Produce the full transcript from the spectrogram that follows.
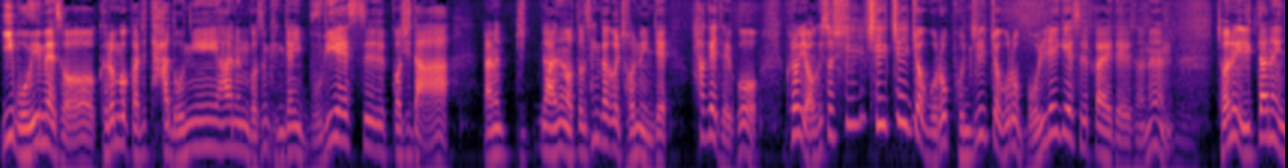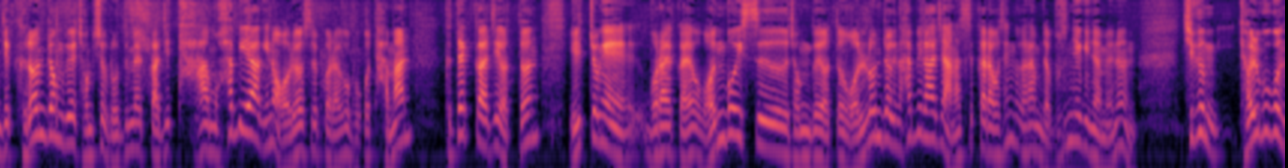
이 모임에서 그런 것까지 다 논의하는 것은 굉장히 무리했을 것이다. 라는 라는 어떤 생각을 저는 이제 하게 되고 그럼 여기서 실, 실질적으로 본질적으로 뭘 얘기했을까에 대해서는 저는 일단은 이제 그런 정도의 정치적 로드맵까지 다 뭐 합의하기는 어려웠을 거라고 보고 다만 그때까지 어떤 일종의 뭐랄까요 one voice 정도의 어떤 원론적인 합의를 하지 않았을까라고 생각을 합니다. 무슨 얘기냐면은 지금 결국은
